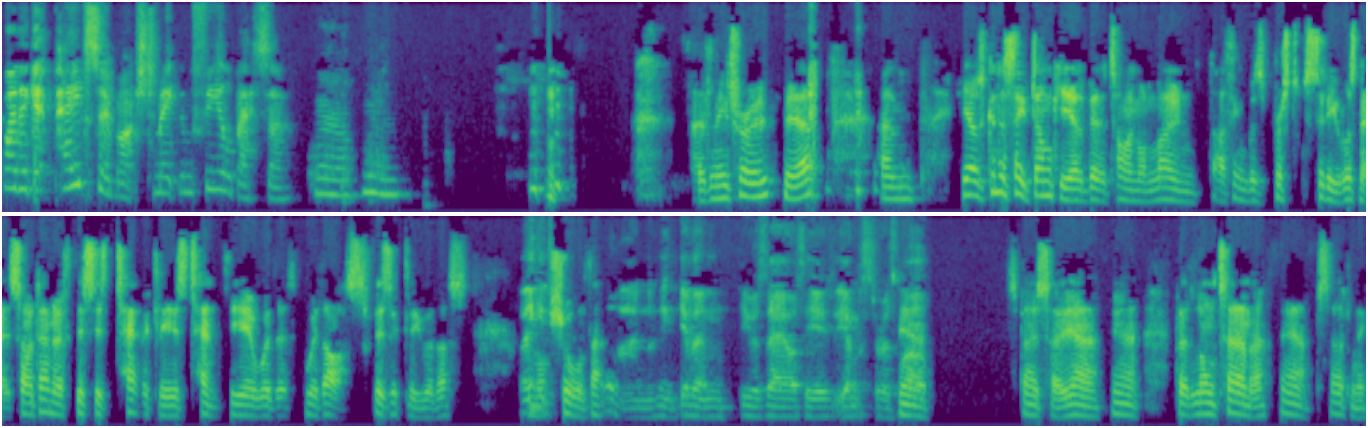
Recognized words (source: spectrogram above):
Why they get paid so much to make them feel better. Well, hmm. Certainly true. Yeah. Um, yeah, I was going to say Donkey had a bit of time on loan. I think it was Bristol City, wasn't it? So I don't know if this is technically his tenth year with us, with us, physically with us. I I'm not sure of that. I think given he was there, as a youngster as well. Suppose so, yeah, yeah. But long termer, yeah, certainly.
